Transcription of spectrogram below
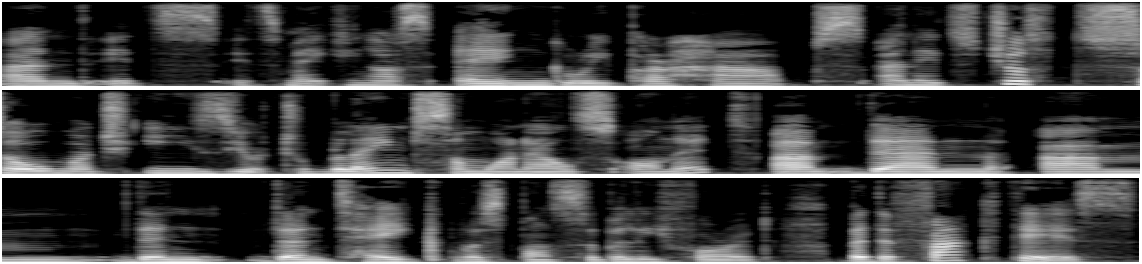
and it's it's making us angry perhaps and it's just so much easier to blame someone else on it um, than um, than than take responsibility for it but the fact is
